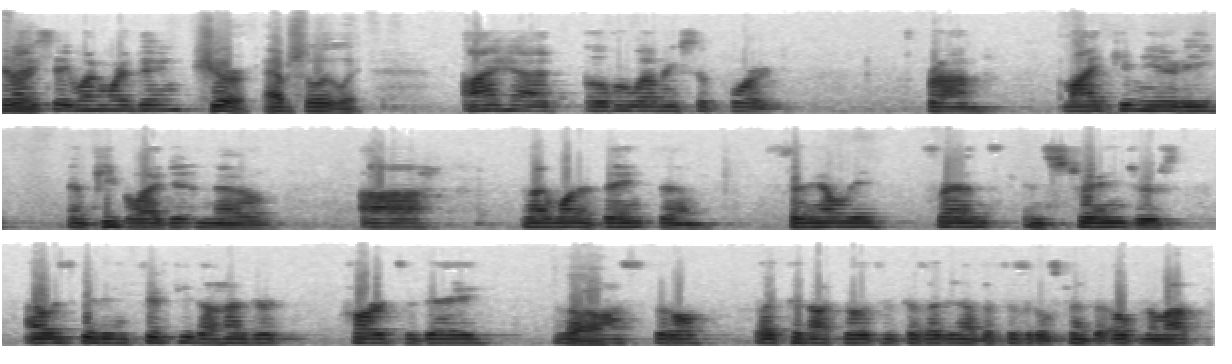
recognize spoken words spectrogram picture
Can I say one more thing? Sure, absolutely. I had overwhelming support from my community and people I didn't know. Uh, and I want to thank them, family, friends, and strangers. I was getting 50 to 100 cards a day in the Wow. hospital that I could not go through because I didn't have the physical strength to open them up.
